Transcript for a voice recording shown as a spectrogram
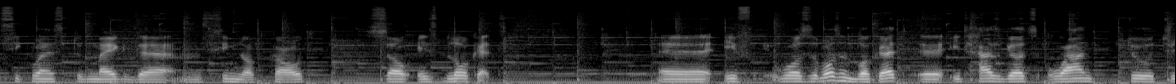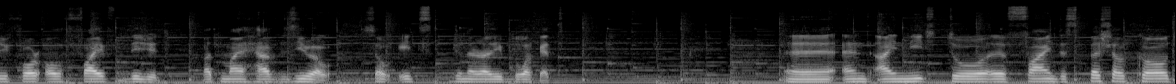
sequence to make the um, SimLock code, so it's blocked. Uh, if it was wasn't blocked uh, it has got one two three four or five digit but might have zero so it's generally blocked. Uh, and I need to uh, find the special code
